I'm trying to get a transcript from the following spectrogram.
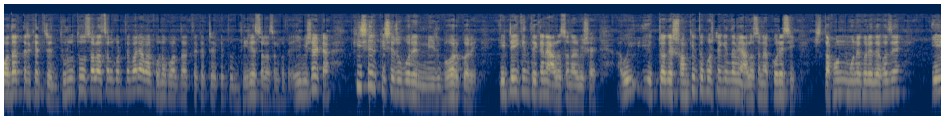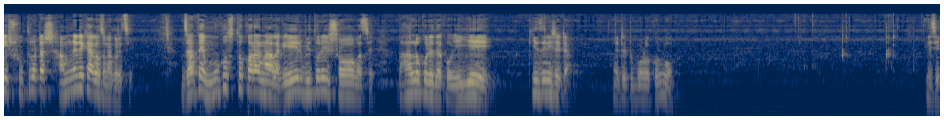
পদার্থের ক্ষেত্রে দ্রুত চলাচল করতে পারে, আবার কোনো পদার্থের ক্ষেত্রে কিন্তু ধীরে চলাচল করতে এই বিষয়টা কিসের কিসের উপরে নির্ভর করে, এটাই কিন্তু এখানে আলোচনার বিষয়। ওই একটু আগে সংক্ষিপ্ত প্রশ্নে কিন্তু আমি আলোচনা করেছি, তখন মনে করে দেখো যে এই সূত্রটা সামনে রেখে আলোচনা করেছি, যাতে মুখস্থ করা না লাগে, এর ভিতরেই সব আছে। ভালো করে দেখো, এই এ, কি জিনিস এটা? এটা একটু বড় করব। এই যে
